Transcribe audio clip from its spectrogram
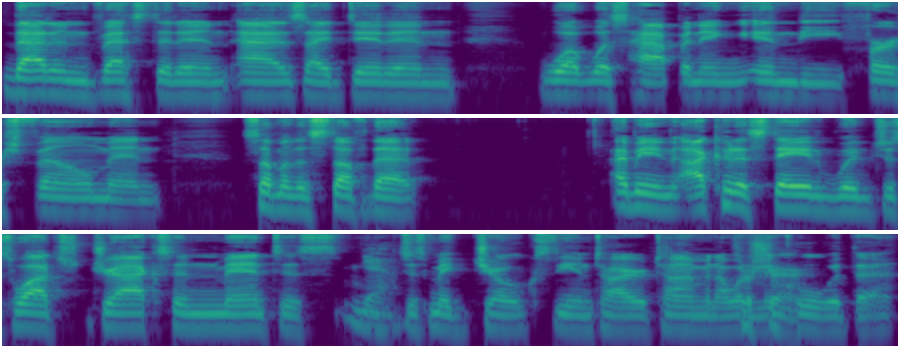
that invested in as I did in what was happening in the first film and some of the stuff that I mean, I could have stayed with just watch and Mantis Yeah. just make jokes the entire time, and I would have For been cool with that.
